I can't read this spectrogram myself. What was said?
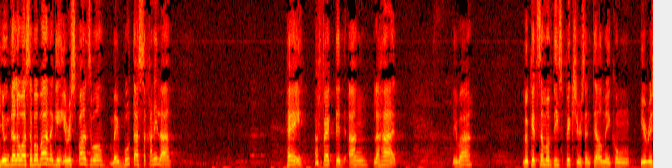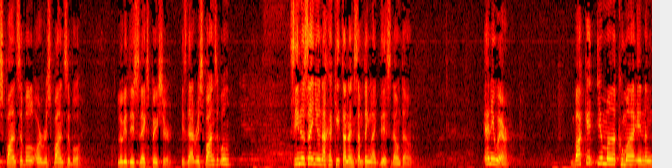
Yung dalawa sa baba, naging irresponsible, may butas sa kanila. Hey, affected ang lahat. Diba? Look at some of these pictures and tell me kung irresponsible or responsible. Look at this next picture. Is that responsible? Sino sa inyo nakakita ng something like this downtown? Anywhere. Bakit yung mga kumain ng,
